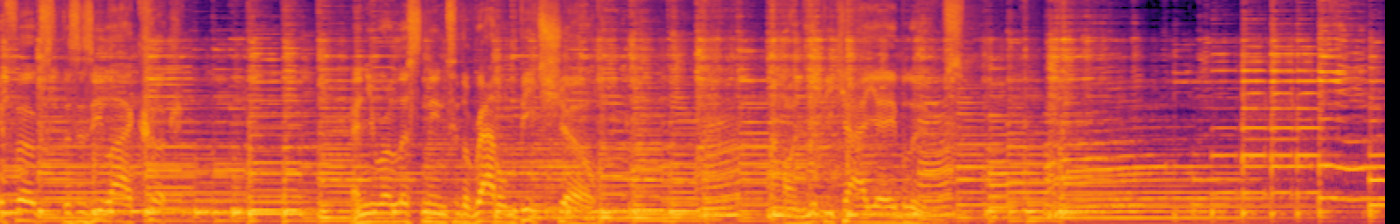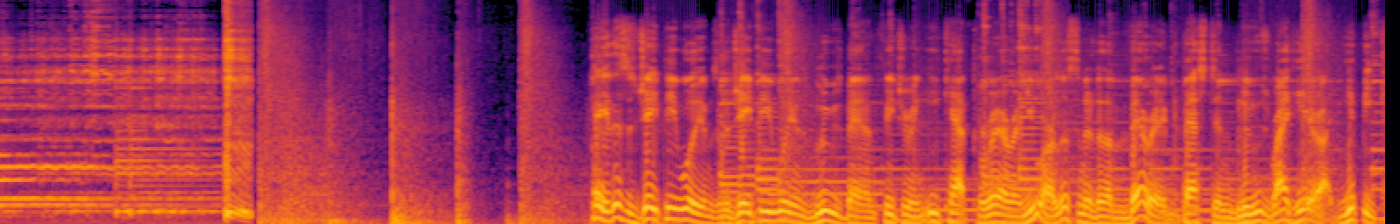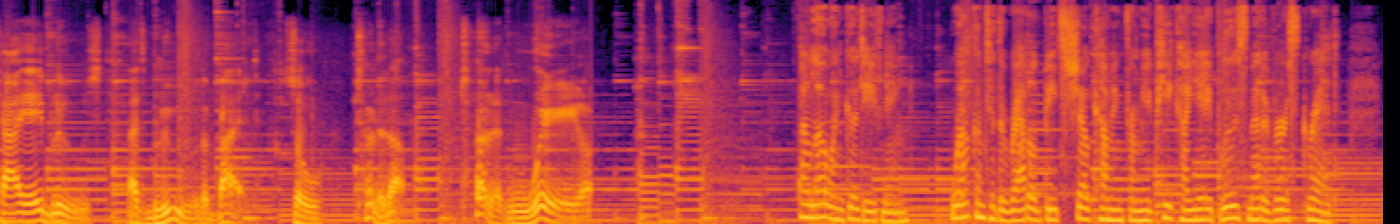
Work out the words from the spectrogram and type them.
Hey folks, this is Eli Cook, and you are listening to the Rattled Beats Show on Yippee Kaye Blues. Hey, this is J.P. Williams of the J.P. Williams Blues Band featuring ECAP Pereira, and you are listening to the very best in blues right here at Yippee Kaye Blues. That's blues with a bite. So turn it up. Turn it way up. Hello and good evening. Welcome to the Rattled Beats show coming from Yippee Kaye Blues Metaverse Grid.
